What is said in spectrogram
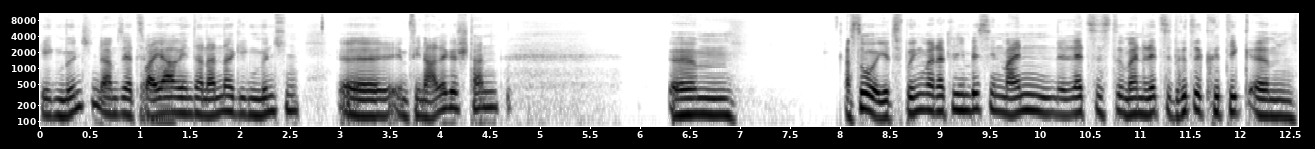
gegen München. Da haben sie ja zwei genau. Jahre hintereinander gegen München äh, im Finale gestanden. Ähm, Ach so, jetzt springen wir natürlich ein bisschen. Mein letztes, meine letzte dritte Kritik ähm,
